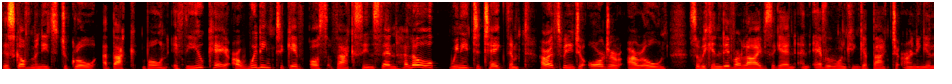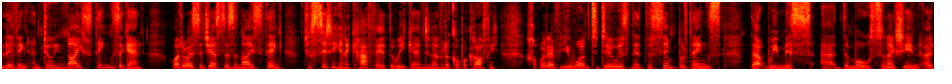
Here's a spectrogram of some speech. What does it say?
this government needs to grow a backbone. If the UK are willing to give us vaccines, then hello, we need to take them, or else we need to order our own so we can live our lives again and everyone can get back to earning a living and doing nice things again. What do I suggest is a nice thing? Just sitting in a cafe at the weekend and having a cup of coffee, whatever you want to do, isn't it? The simple things that we miss uh, the most. And actually, uh,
